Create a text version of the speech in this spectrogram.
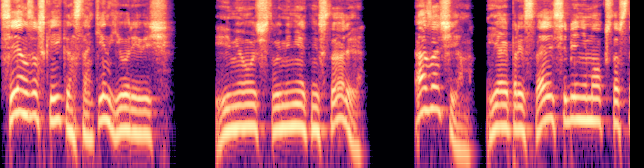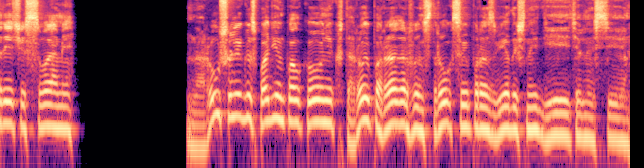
Сензовский Константин Юрьевич. Имя, отчество менять не стали? — а зачем? Я и представить себе не мог, что встречусь с вами. Нарушили, господин полковник, второй параграф инструкции по разведочной деятельности.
